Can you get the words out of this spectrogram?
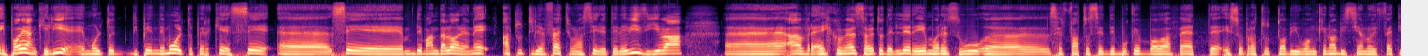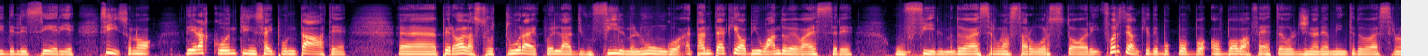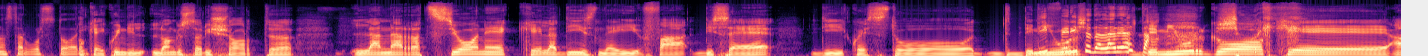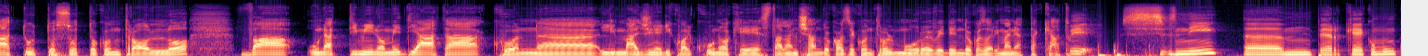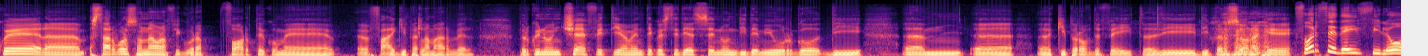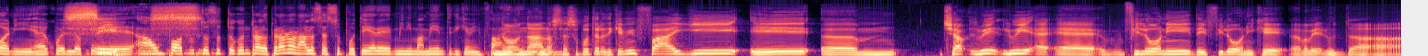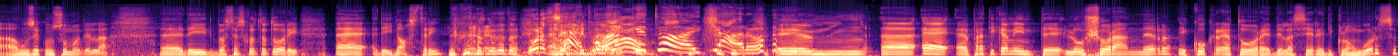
e poi anche lì è molto, dipende molto perché se, eh, se The Mandalorian è a tutti gli effetti una serie televisiva, eh, avrei come al solito delle remore su eh, se fatto se The Book e Boba Fett e soprattutto Obi-Wan Kenobi siano effetti delle serie. Sì, sono dei racconti in sei puntate, eh, però la struttura è quella di un film lungo, eh, tant'è che Obi-Wan doveva essere un film, doveva essere una Star Wars story. Forse anche The Book of, Bo- of Boba Fett originariamente doveva essere una Star Wars story. Ok, quindi long story short, la narrazione che la Disney fa di sé di questo demiur- Differisce dalla realtà. demiurgo che ha tutto sotto controllo va un attimino mediata con eh, l'immagine di qualcuno che sta lanciando cose contro il muro e vedendo cosa rimane attaccato. Beh, sni ehm, perché comunque eh, Star Wars non ha una figura forte come eh, Feige per la Marvel, per cui non c'è effettivamente questa idea se non di demiurgo, di ehm, eh, eh, Keeper of the Fate, di, di persona che... Forse dei filoni è quello Sì, che ha un po' tutto sotto controllo, però non ha lo stesso potere minimamente di Kevin Feige. non ha lo stesso potere di Kevin Feige e ehm, Cioè, lui, lui è, è, filoni dei filoni che, eh, vabbè, a, a, uso e consumo della, eh, dei vostri ascoltatori, eh, dei nostri ascoltatori. Ora certo, anche tuoi, anche tuoi chiaro. ehm, eh, è praticamente lo showrunner e co-creatore della serie di Clone Wars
